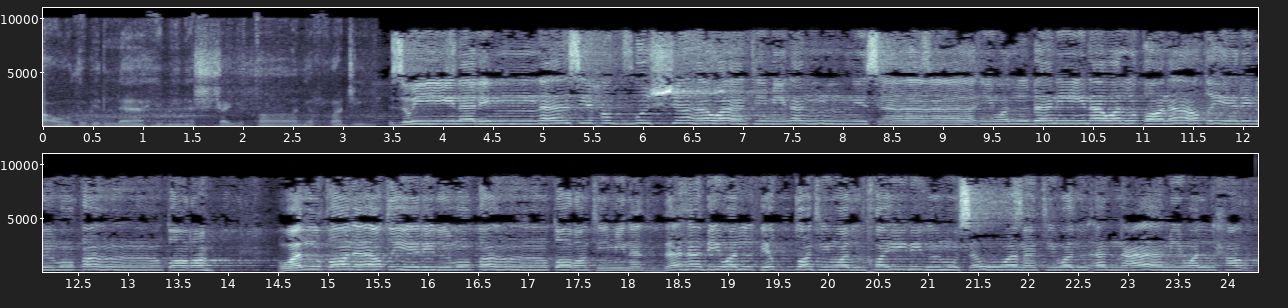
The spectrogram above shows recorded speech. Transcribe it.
أعوذ بالله من الشيطان الرجيم. زين للناس حب الشهوات من النساء والبنين والقناطير المقنطرة والقناطير المقنطرة من الذهب والفضة والخيل المسومة والأنعام والحرث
